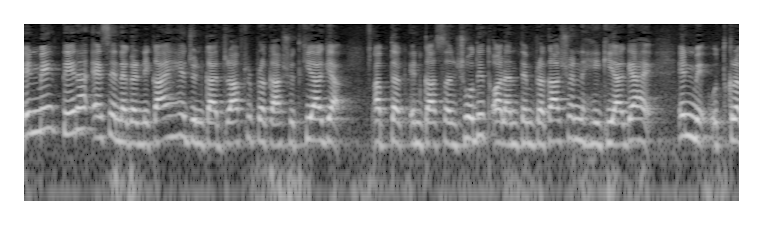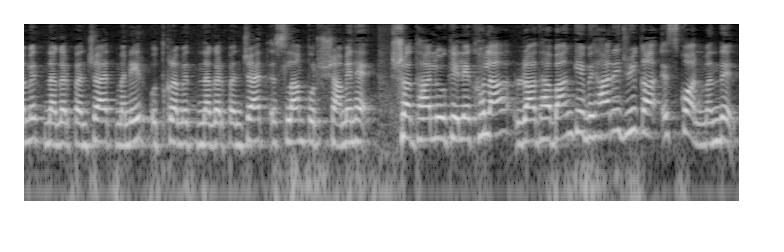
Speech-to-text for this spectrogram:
इनमें तेरह ऐसे नगर निकाय हैं जिनका ड्राफ्ट प्रकाशित किया गया। अब तक इनका संशोधित और अंतिम प्रकाशन नहीं किया गया है। इनमें उत्क्रमित नगर पंचायत मनेर, उत्क्रमित नगर पंचायत इस्लामपुर शामिल है। श्रद्धालुओं के लिए खुला राधा बांग के बिहारी जी का इस्कॉन मंदिर।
